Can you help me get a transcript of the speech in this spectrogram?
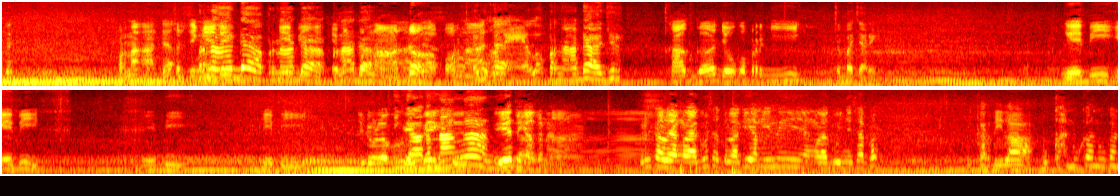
pernah ada Searchingnya Pernah deh. ada, pernah ada, Emang pernah ada. pernah ada. Apa? Pernah eh, ada. bukan elo pernah ada anjir Kagak jauh kau pergi. coba cari Gebi, Gebi, Gebi Gebi. Judul lagu Tinggal Gebi kenangan. Gitu. Iya tinggal kenangan. Terus kalau yang lagu satu lagi yang ini yang lagunya siapa? Di Kardila. Bukan, bukan, bukan.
